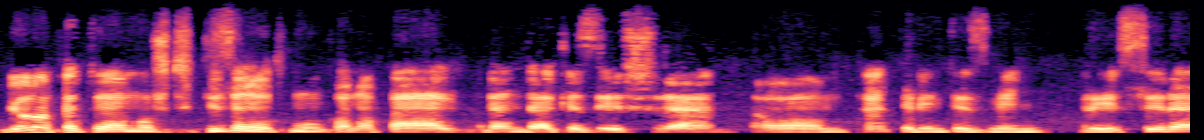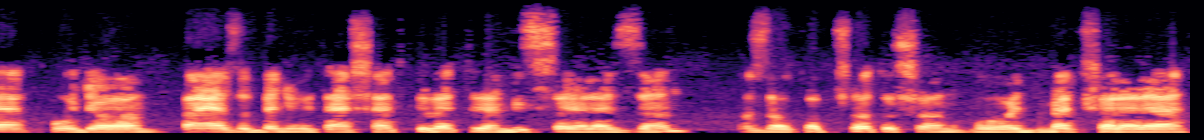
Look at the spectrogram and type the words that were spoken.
Ugye alapvetően most 15 munkanap áll rendelkezésre a háttérintézmény részére, hogy a pályázat benyújtását követően visszajelezzen azzal kapcsolatosan, hogy megfelele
